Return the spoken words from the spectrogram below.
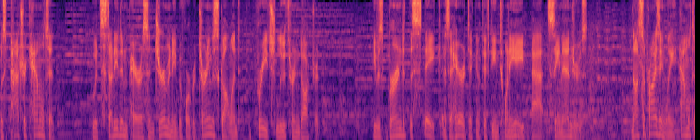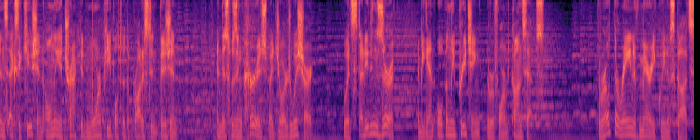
was Patrick Hamilton, who had studied in Paris and Germany before returning to Scotland to preach Lutheran doctrine. He was burned at the stake as a heretic in 1528 at St. Andrews. Not surprisingly, Hamilton's execution only attracted more people to the Protestant vision, and this was encouraged by George Wishart, who had studied in Zurich and began openly preaching the Reformed concepts. Throughout the reign of Mary, Queen of Scots,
